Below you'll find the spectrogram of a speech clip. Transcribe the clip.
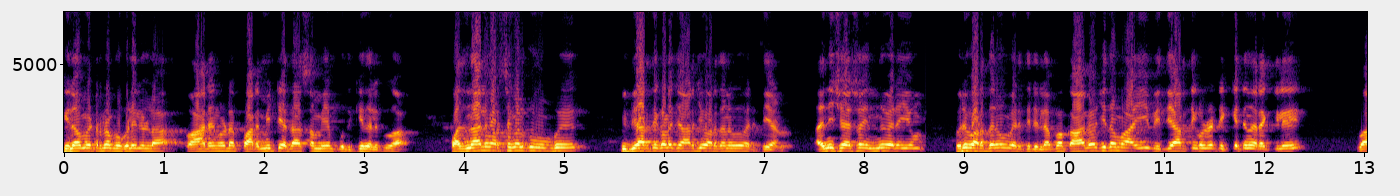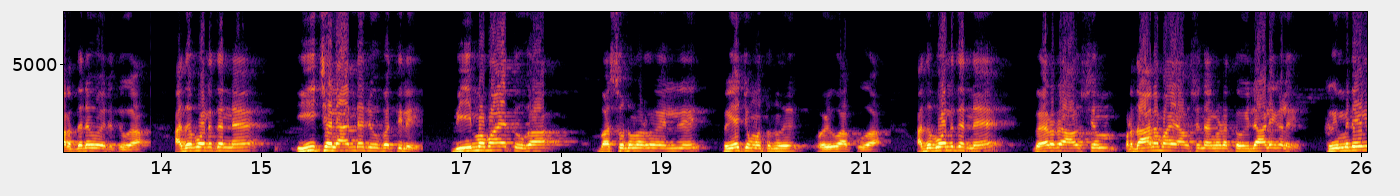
കിലോമീറ്ററിന് മുകളിലുള്ള വാഹനങ്ങളുടെ പെർമിറ്റ് യഥാസമയം പുതുക്കി നൽകുക പതിനാല് വർഷങ്ങൾക്ക് മുമ്പ് വിദ്യാർത്ഥികളുടെ ചാർജ് വർധനവ് വരുത്തിയാണ്. അതിനുശേഷം ഇന്ന് വരെയും ഒരു വർധനവും വരുത്തിയിട്ടില്ല. അപ്പോൾ കാലോചിതമായി വിദ്യാർത്ഥികളുടെ ടിക്കറ്റ് നിരക്കിൽ വർധനവ് വരുത്തുക. അതുപോലെ തന്നെ ഈ ചലാന്റെ രൂപത്തിൽ ഭീമമായ തുക ബസ് ഉടമകളിൽ പിഴ ചുമത്തുന്നത് ഒഴിവാക്കുക. അതുപോലെ തന്നെ വേറൊരു ആവശ്യം പ്രധാനമായ ആവശ്യം ഞങ്ങളുടെ തൊഴിലാളികൾ ക്രിമിനൽ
